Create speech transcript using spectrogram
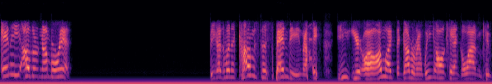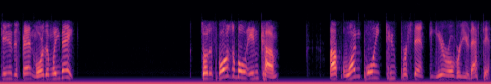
any other number is? Because when it comes to spending, right, you, you're well, unlike the government, we all can't go out and continue to spend more than we make. So disposable income up 1.2 percent year over year. That's it.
